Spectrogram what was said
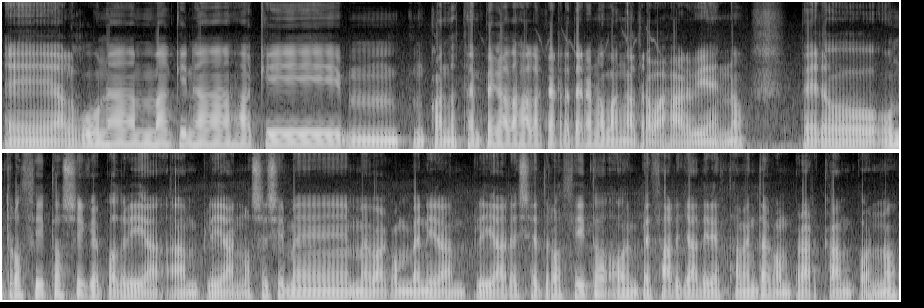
eh, algunas máquinas aquí, mm, cuando estén pegadas a la carretera, no van a trabajar bien, ¿no? Pero un trocito sí que podría ampliar. No sé si me, me va a convenir ampliar ese trocito o empezar ya directamente a comprar campos, ¿no?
